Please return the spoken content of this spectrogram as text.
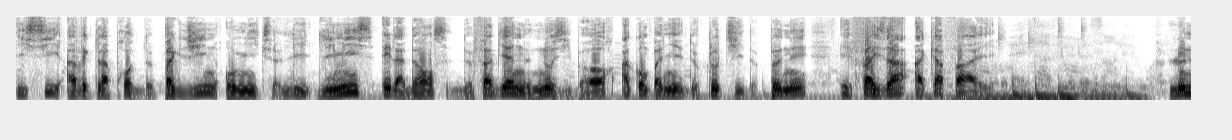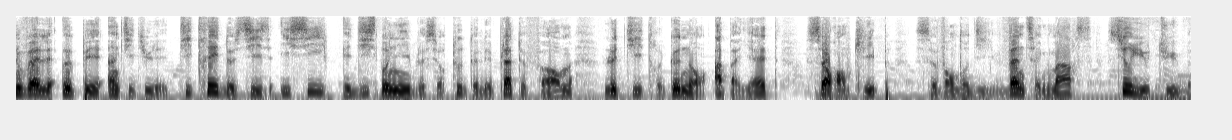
ici avec la prod de Pac Jean au mix Lee Limis et la danse de Fabienne Nozibor, accompagnée de Clotilde Penet et Faiza Akafai. Le nouvel EP intitulé Titré de 6 ici est disponible sur toutes les plateformes. Le titre Guenon à paillettes sort en clip ce vendredi 25 mars sur YouTube.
